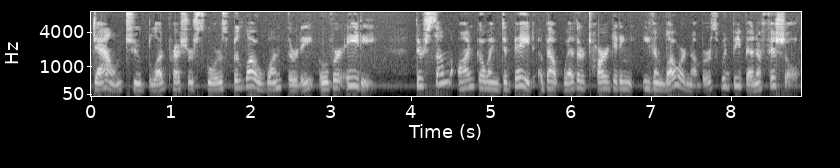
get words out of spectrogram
down to blood pressure scores below 130 over 80. There's some ongoing debate about whether targeting even lower numbers would be beneficial.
